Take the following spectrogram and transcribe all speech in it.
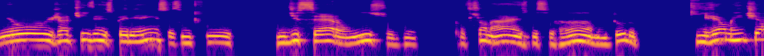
Eu já tive experiências em que me disseram isso, de profissionais desse ramo e tudo, que realmente é,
